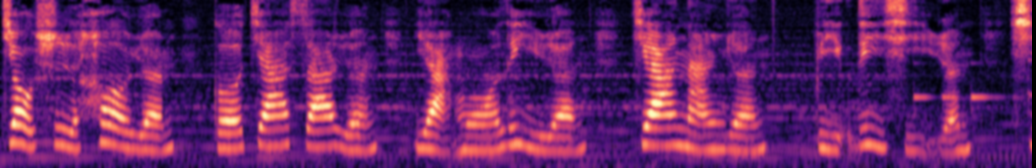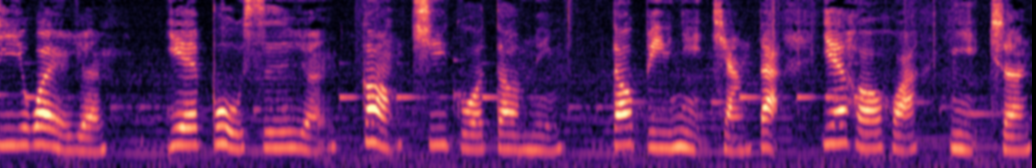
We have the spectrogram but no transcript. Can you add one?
就是赫人、格迦撒人、亚摩利人、迦南人、比利洗人、希未人、耶布斯人，共七国的民，都比你强大。耶和华你神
